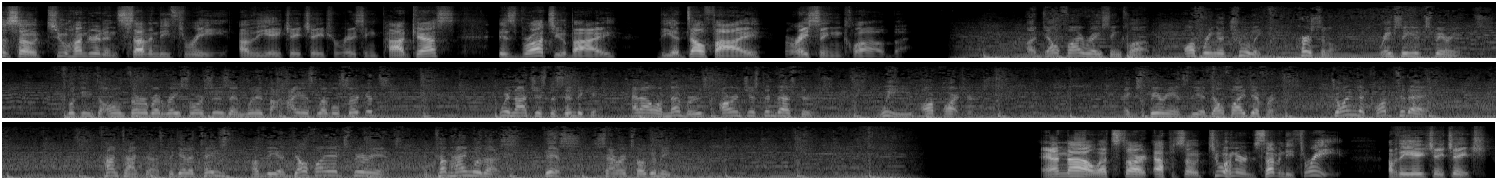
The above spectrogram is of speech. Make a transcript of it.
Episode 273 of the HHH Racing Podcast is brought to you by the Adelphi Racing Club. Adelphi Racing Club, offering a truly personal racing experience. Looking to own thoroughbred racehorses and win at the highest level circuits? We're not just a syndicate, and our members aren't just investors. We are partners. Experience the Adelphi difference. Join the club today. Contact us to get a taste of the Adelphi experience and come hang with us this Saratoga meet. And now let's start episode 273 of the HHH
